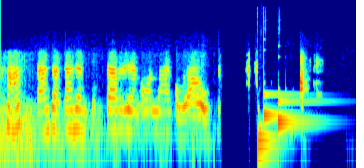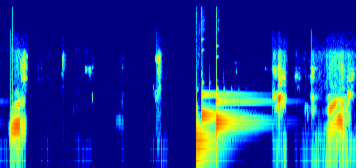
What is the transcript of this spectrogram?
นะคะ การจัดการเรียนการเรียนออนไลน์ของเรานี่ผ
